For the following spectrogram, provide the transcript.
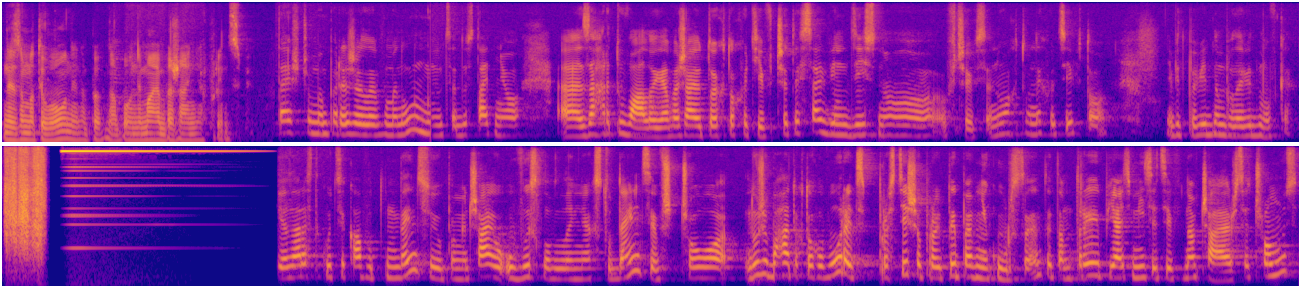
не замотивований, напевно, або не має бажання, в принципі. Те, що ми пережили в минулому, це достатньо е, загартувало. Я вважаю, той, хто хотів вчитися, він дійсно вчився. Ну а хто не хотів, то відповідно були відмовки. Я зараз таку цікаву тенденцію помічаю у висловленнях студентів, що дуже багато хто говорить простіше пройти певні курси. Ти там 3-5 місяців навчаєшся чомусь,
